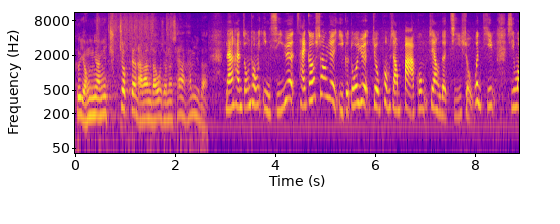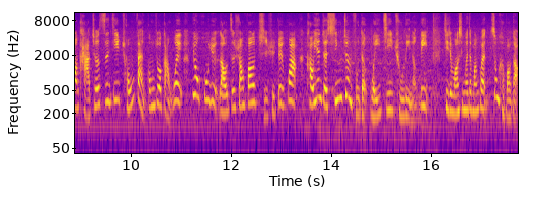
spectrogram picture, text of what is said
그 역량이 축적돼 나간다고 저는 생각합니다. 南韩总统尹锡悦才刚上任一个多月，就碰上罢工这样的棘手问题，希望卡车司机重返工作岗位，又呼吁劳资双方持续对话，考验着新政府的危机处理能力。记者王新威的网管综合报道。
